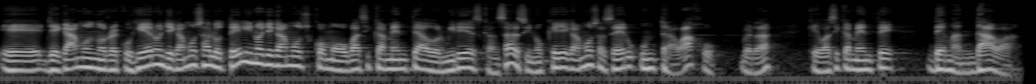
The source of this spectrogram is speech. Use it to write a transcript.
eh, llegamos, nos recogieron, llegamos al hotel y no llegamos como básicamente a dormir y descansar, sino que llegamos a hacer un trabajo, ¿verdad? Que básicamente demandaba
